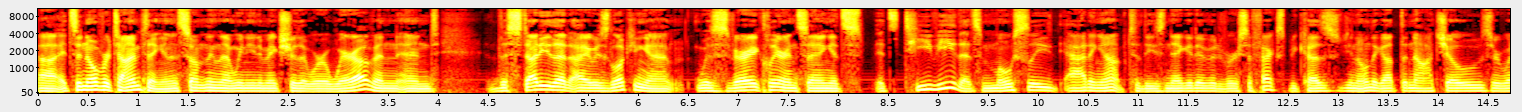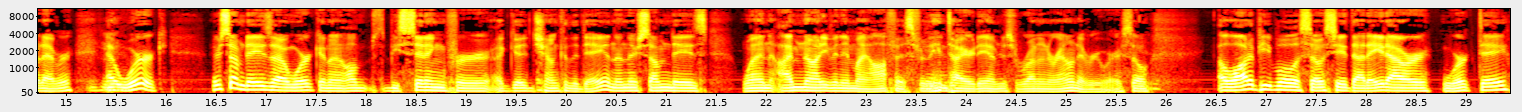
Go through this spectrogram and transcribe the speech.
uh, it's an overtime thing, and it's something that we need to make sure that we're aware of, and and the study that I was looking at was very clear in saying it's it's TV that's mostly adding up to these negative adverse effects because you know they got the nachos or whatever at work. There's some days I work and I'll be sitting for a good chunk of the day, and then there's some days when I'm not even in my office for the entire day. I'm just running around everywhere. So a lot of people associate that eight hour workday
